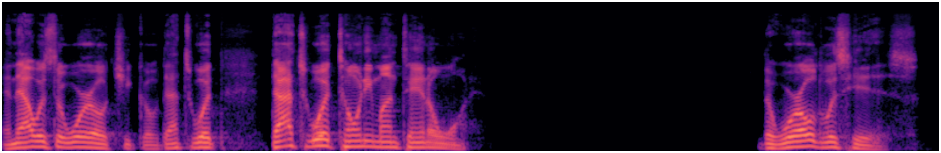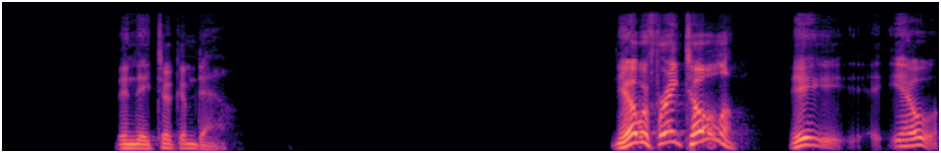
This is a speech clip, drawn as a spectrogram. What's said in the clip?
And that was the world, Chico. That's what that's what Tony Montana wanted. The world was his. Then they took him down. You know, but Frank told him, he, you know,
